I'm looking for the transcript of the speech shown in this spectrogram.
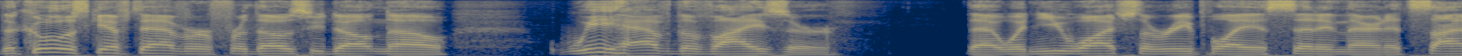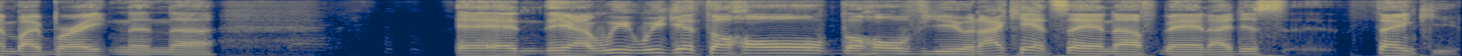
the coolest gift ever for those who don't know, we have the visor that when you watch the replay is sitting there and it's signed by Brayton and uh, and yeah, we, we get the whole the whole view, and I can't say enough, man. I just thank you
